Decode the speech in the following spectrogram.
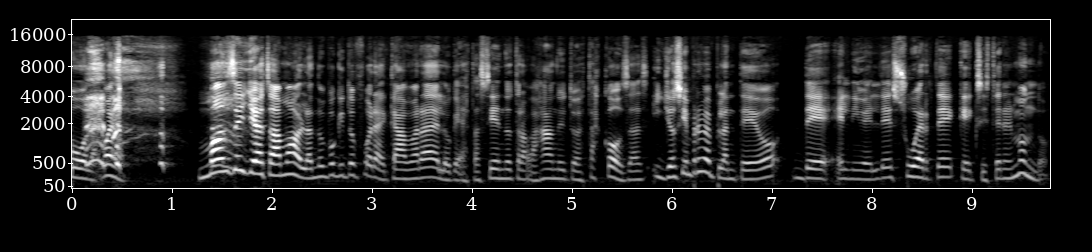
bolas. Bueno, Monse y yo estábamos hablando un poquito fuera de cámara de lo que ella está haciendo, trabajando y todas estas cosas. Y yo siempre me planteo del el nivel de suerte que existe en el mundo.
